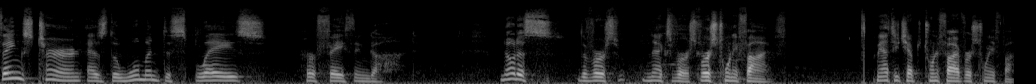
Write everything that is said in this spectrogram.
Things turn as the woman displays her faith in God. Notice the verse next verse, verse 25. Matthew chapter 25 verse 25.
